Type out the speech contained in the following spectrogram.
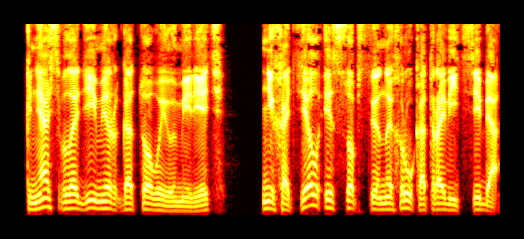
Князь Владимир, готовый умереть, не хотел из собственных рук отравить себя.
